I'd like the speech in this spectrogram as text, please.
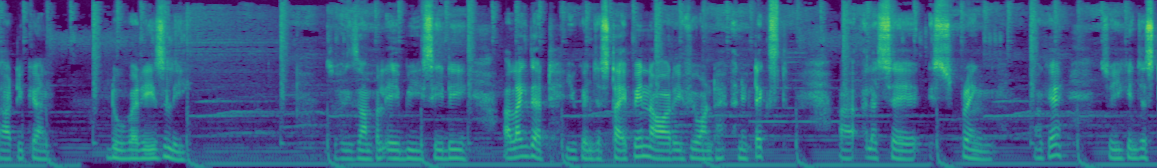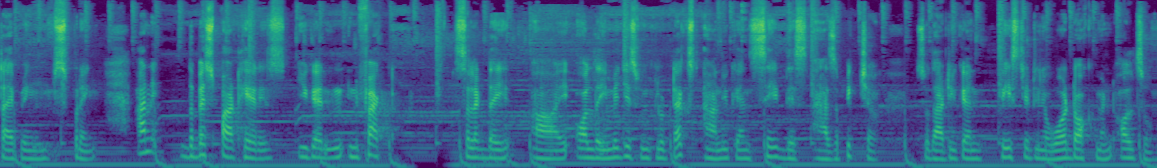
that you can do very easily. So for example a b c d uh, like that you can just type in. Or if you want any text uh, let's say spring okay? So you can just type in spring. And the best part here is you can in fact select the uh, all the images include text and you can save this as a picture so that you can paste it in a word document also.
